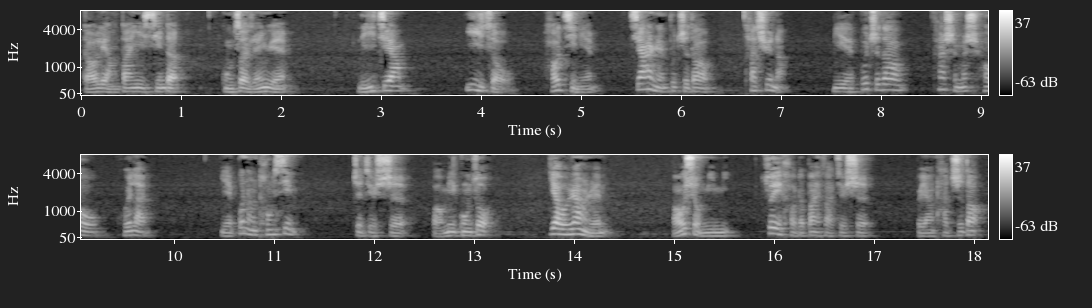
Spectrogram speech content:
搞两弹一星的工作人员，离家一走好几年，家人不知道他去哪。也不知道他什么时候回来，也不能通信，这就是保密工作。要让人保守秘密，最好的办法就是不让他知道。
